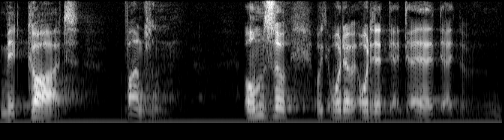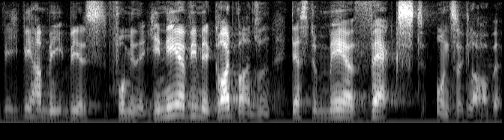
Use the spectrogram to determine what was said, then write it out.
mit Gott wandeln. Umso, oder, oder äh, wie, wie haben wir es formuliert? Je näher wir mit Gott wandeln, desto mehr wächst unser Glaube.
